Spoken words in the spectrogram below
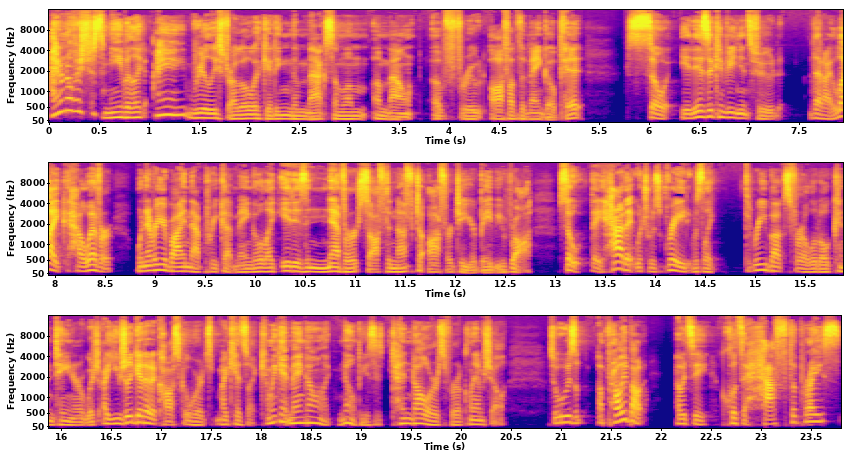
I don't know if it's just me, but like I really struggle with getting the maximum amount of fruit off of the mango pit. So it is a convenience food. that I like. However, whenever you're buying that pre-cut mango, like it is never soft enough to offer to your baby raw. So they had it, which was great. It was like three bucks for a little container, which I usually get at Costco where it's my kids like, can we get mango? I'm like, no, because it's $10 for a clamshell. So it was probably about, I would say close to half the price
